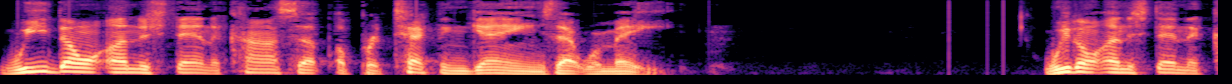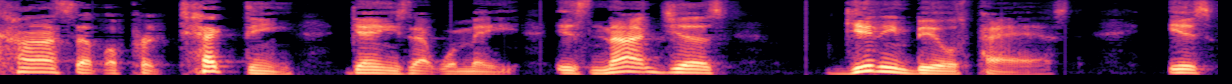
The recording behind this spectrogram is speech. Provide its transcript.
We don't understand the concept of protecting gains that were made. We don't understand the concept of protecting gains that were made. It's not just getting bills passed. It's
